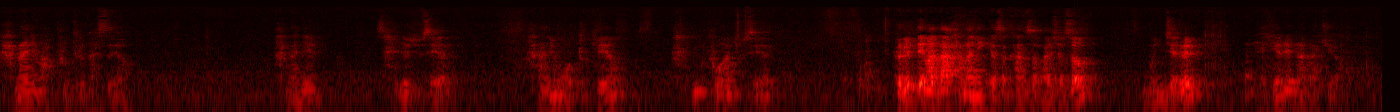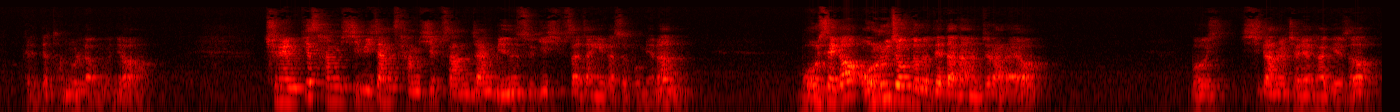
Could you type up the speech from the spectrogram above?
하나님 앞으로 들어갔어요. 하나님 살려주세요. 하나님 어떻게 해요? 하나님 도와주세요. 그럴 때마다 하나님께서 간섭하셔서 문제를 해결해 나가죠. 그런데 더 놀라운 건요. 출애굽기 32장, 33장, 민수기 14장에 가서 보면은 모세가 어느 정도로 대단한 줄 알아요? 뭐 시간을 절약하기 위해서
